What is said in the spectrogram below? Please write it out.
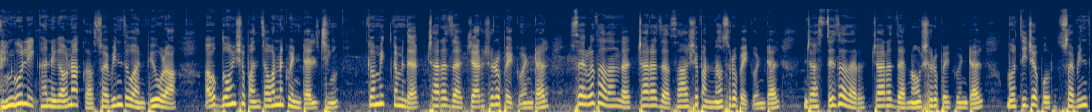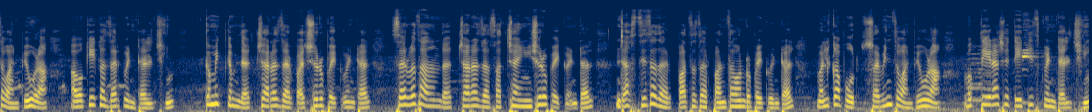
हिंगोली खानेगाव नाका सोयाबीनचा वाण पिवळा अवघ दोनशे पंचावन्न क्विंटलची कमीत कमी दर चार हजार चारशे रुपये क्विंटल सर्वसाधारण दर चार हजार सहाशे पन्नास रुपये क्विंटल जास्तीचा दर चार हजार नऊशे रुपये क्विंटल मूर्तिजापूर सोयाबीन चव्हाण पिवळा अवघ एक हजार क्विंटलची कमीत कमी दर चार हजार पाचशे रुपये क्विंटल सर्वसाधारण दर चार हजार सातशे ऐंशी रुपये क्विंटल जास्तीचा दर पाच हजार पंचावन्न रुपये क्विंटल मलकापूर सोयाबीन चव्हाण पिवळा व तेराशे तेहतीस क्विंटलची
